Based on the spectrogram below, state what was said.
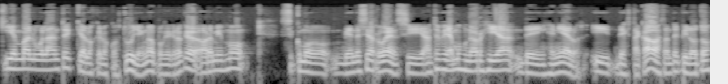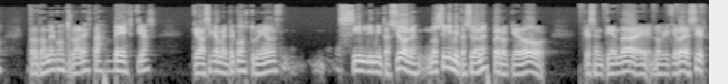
quién va al volante que a los que los construyen, ¿no? Porque creo que ahora mismo, como bien decía Rubén, si antes veíamos una orgía de ingenieros y destacaba bastante el piloto tratando de controlar estas bestias que básicamente construían sin limitaciones, no sin limitaciones, pero quiero que se entienda eh, lo que quiero decir.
